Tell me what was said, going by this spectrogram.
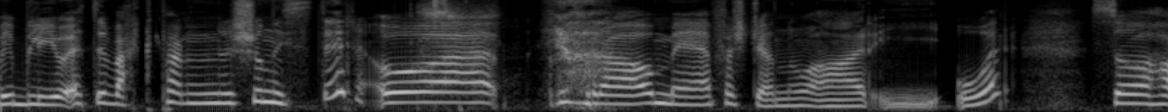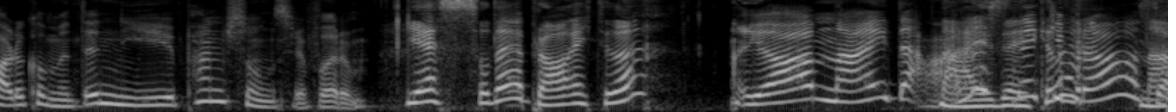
vi blir jo etter hvert pensjonister, og fra og med 1. januar i år så har det kommet en ny pensjonsreform. yes, og det er bra, er ikke det? Ja, nei, det er Nei, det nesten er ikke, ikke bra, altså.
